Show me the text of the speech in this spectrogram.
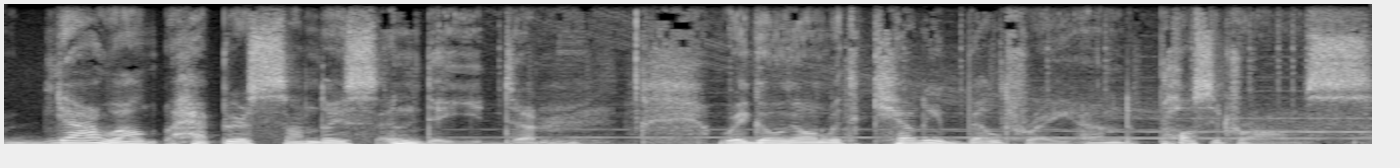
Yeah, well, happier Sundays indeed. We're going on with Kenny Beltrey and Positrons.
